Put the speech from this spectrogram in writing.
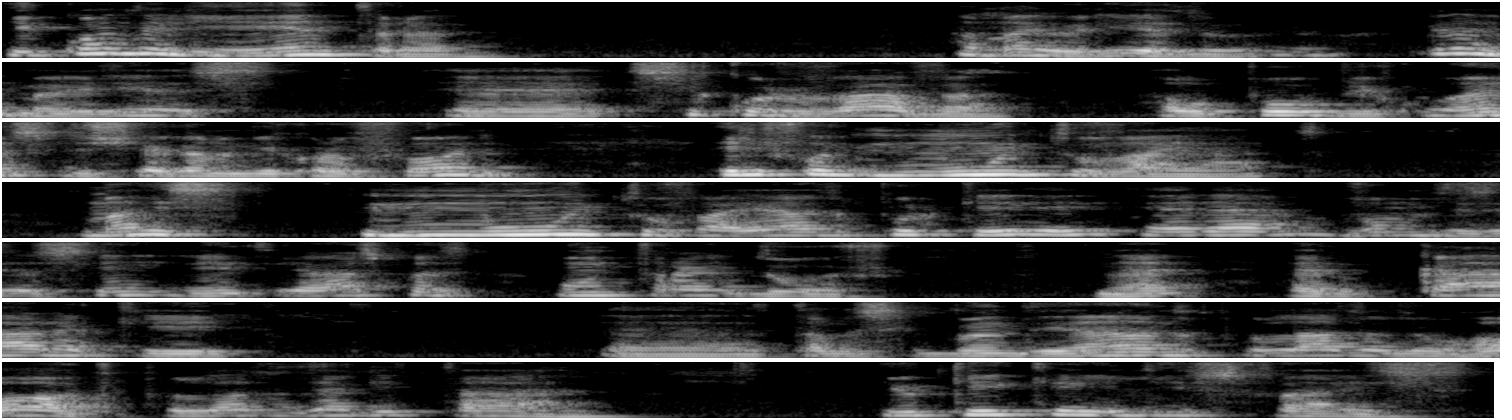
E quando ele entra, a maioria, do, a grande maioria, é, se curvava ao público antes de chegar no microfone. Ele foi muito vaiado, mas muito vaiado porque era, vamos dizer assim, entre aspas, um traidor. Né? Era o cara que estava é, se bandeando para o lado do rock, para o lado da guitarra. E o que, que a Elis faz?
